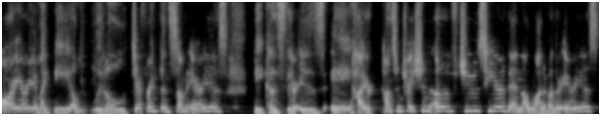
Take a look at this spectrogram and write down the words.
our area might be a little different than some areas because there is a higher concentration of Jews here than a lot of other areas.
